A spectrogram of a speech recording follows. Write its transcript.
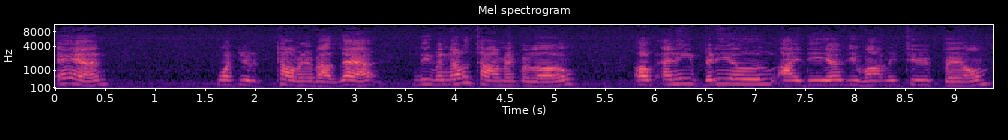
and want you to comment about that. Leave another comment below of any video ideas you want me to film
